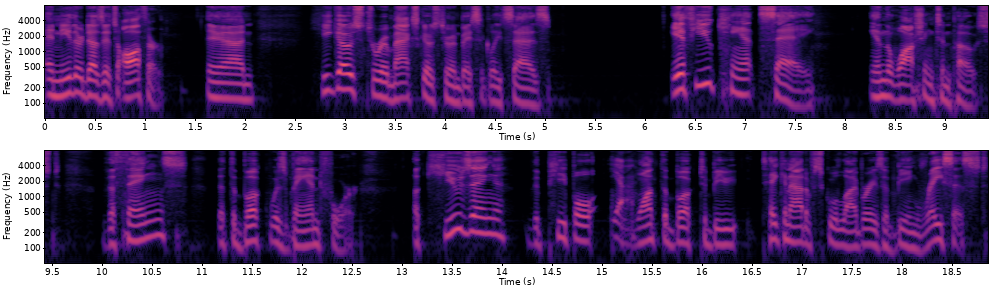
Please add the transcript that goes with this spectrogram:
And neither does its author. And he goes through, Max goes through and basically says, if you can't say in the Washington Post the things that the book was banned for, accusing the people Yeah. who want the book to be taken out of school libraries of being racist,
